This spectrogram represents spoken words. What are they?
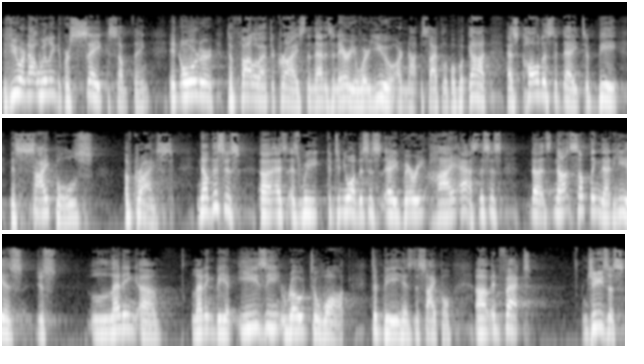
If you are not willing to forsake something, in order to follow after Christ, then that is an area where you are not discipleable. But God has called us today to be disciples of Christ. Now this is, uh, as, as we continue on, this is a very high ask. This is, uh, it's not something that he is just letting, uh, letting be an easy road to walk to be his disciple. Uh, in fact, Jesus,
